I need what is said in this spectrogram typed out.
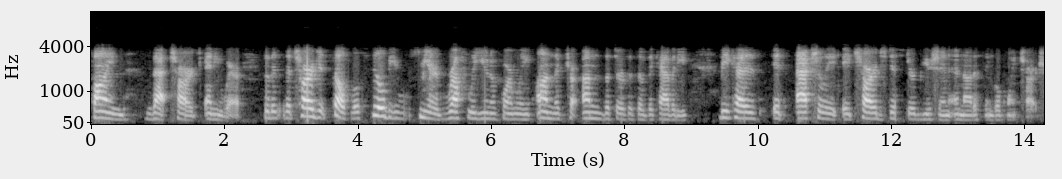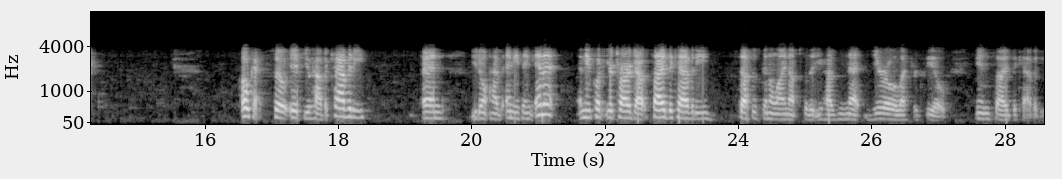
find that charge anywhere. So the, the charge itself will still be smeared roughly uniformly on the, on the surface of the cavity because it's actually a charge distribution and not a single point charge. Okay, so if you have a cavity and you don't have anything in it, and you put your charge outside the cavity, stuff is going to line up so that you have net zero electric field inside the cavity.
